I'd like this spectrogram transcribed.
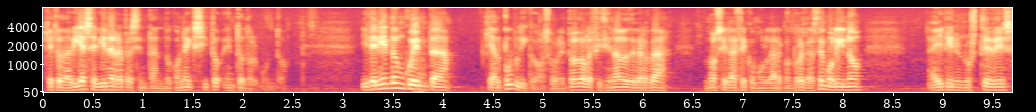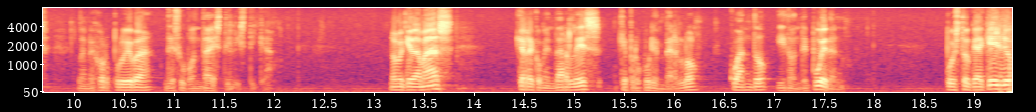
que todavía se viene representando con éxito en todo el mundo. Y teniendo en cuenta que al público, sobre todo al aficionado de verdad, no se le hace comulgar con ruedas de molino, ahí tienen ustedes la mejor prueba de su bondad estilística. No me queda más que recomendarles que procuren verlo cuando y donde puedan, puesto que aquello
